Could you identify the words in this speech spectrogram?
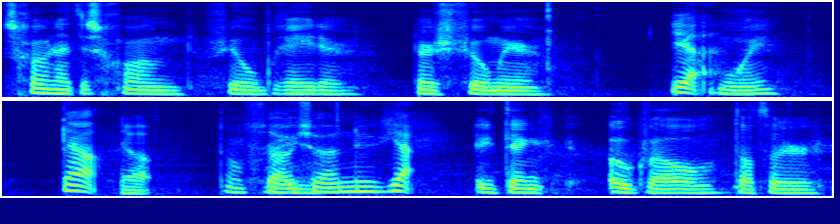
Schoonheid is gewoon veel breder. Er is veel meer Ja, mooi. Ja. Ja. Dan sowieso nu. Ja. Ik denk ook wel dat er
